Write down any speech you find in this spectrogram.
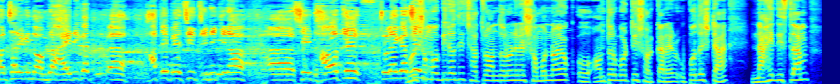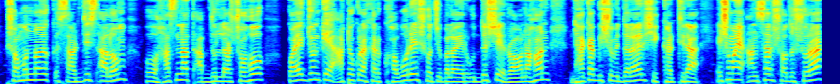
আনসারে কিন্তু আমরা আইডি কার্ড হাতে পেয়েছি যিনি কিনা সেই ধাওয়াতে চলে গেছে বৈষম্য বিরোধী ছাত্র আন্দোলনের সমন্বয়ক ও অন্তর্বর্তী সরকারের উপদেষ্টা নাহিদ ইসলাম, সমন্বয়ক সার্জিস আলম ও হাসনাত আবদুল্লাহ সহ কয়েকজনকে আটক রাখার খবরে সচিবালয়ের উদ্দেশ্যে রওনা হন ঢাকা বিশ্ববিদ্যালয়ের শিক্ষার্থীরা। এ সময় আনসার সদস্যরা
